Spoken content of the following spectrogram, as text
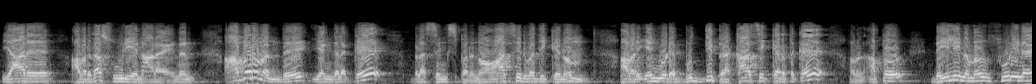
யாரு? அவர் தான் சூரிய நாராயணன் அவர் வந்து எங்களுக்கு பிளஸிங்ஸ் பண்ணணும் ஆசீர்வதிக்கணும். அவர் எங்களுடைய புத்தி பிரகாசிக்கிறதுக்கு அப்போ டெய்லி நம்ம சூரியனை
